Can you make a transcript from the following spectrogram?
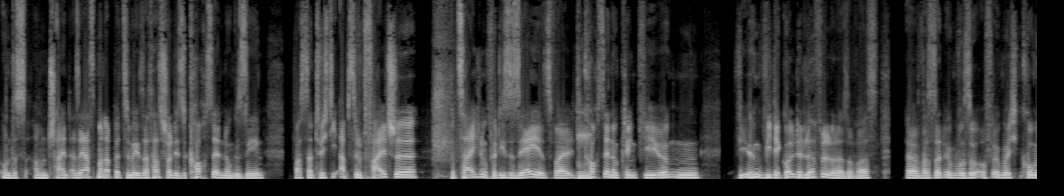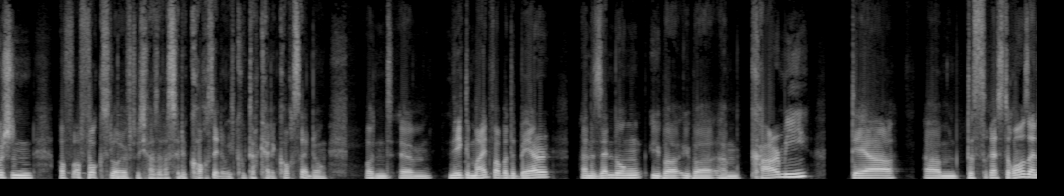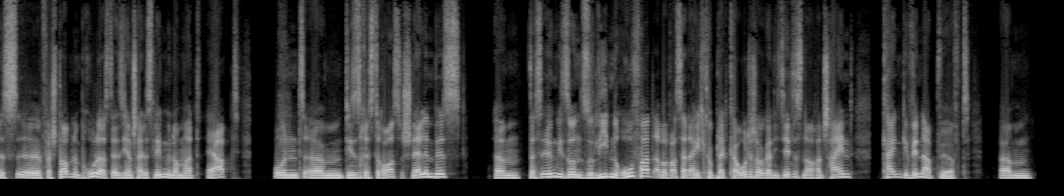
und es anscheinend, also erstmal hat man zu mir gesagt, hast du schon diese Kochsendung gesehen, was natürlich die absolut falsche Bezeichnung für diese Serie ist, weil die mhm. Kochsendung klingt wie irgendein, wie irgendwie der goldene Löffel oder sowas äh, was dann irgendwo so auf irgendwelchen komischen, auf, auf Vox läuft. Und ich war so, was für eine Kochsendung? Ich gucke doch keine Kochsendung. Und ähm, nee, gemeint war aber The Bear eine Sendung über, über ähm, Carmi, der ähm, das Restaurant seines äh, verstorbenen Bruders, der sich anscheinend das Leben genommen hat, erbt. Und ähm, dieses Restaurant ist ein Schnellimbiss, ähm, das irgendwie so einen soliden Ruf hat, aber was halt eigentlich komplett chaotisch organisiert ist und auch anscheinend keinen Gewinn abwirft. Ähm,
